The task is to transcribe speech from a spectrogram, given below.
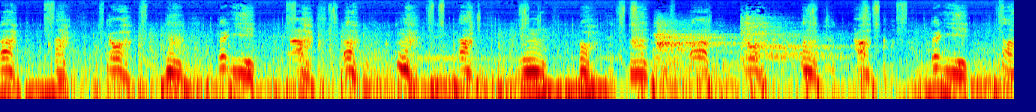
ああ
